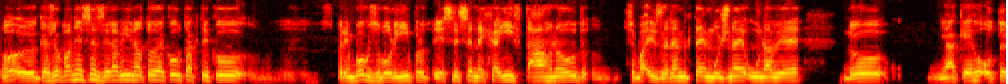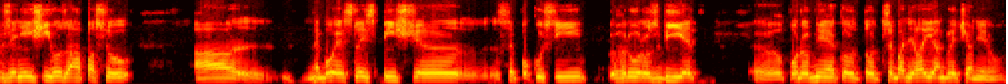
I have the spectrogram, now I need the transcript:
No, každopádně jsem zvědavý na to, jakou taktiku Springbok zvolí, jestli se nechají vtáhnout třeba i vzhledem k té možné únavě do nějakého otevřenějšího zápasu, a nebo jestli spíš eh, se pokusí hru rozbíjet eh, podobně, jako to třeba dělají angličani. No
